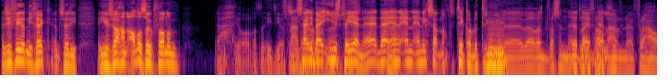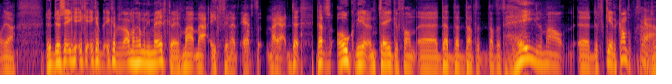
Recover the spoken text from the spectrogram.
En zei, vind je dat niet gek? En toen zei hij, ja, je zag aan alles ook van hem. Ja, joh, wat een idioot. Zei hij bij. ESPN, hè? De- en, en, en ik zat nog te tikken op de tribune, wel, want het was een eh, Deadline deadline eh, verhaal. Ja. De- dus ik, ik, ik, heb, ik heb het allemaal helemaal niet meegekregen. Maar, maar ik vind het echt, nou ja, de- dat is ook weer een teken van eh, dat, dat, dat, het, dat het helemaal eh, de verkeerde kant op gaat. Ja,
